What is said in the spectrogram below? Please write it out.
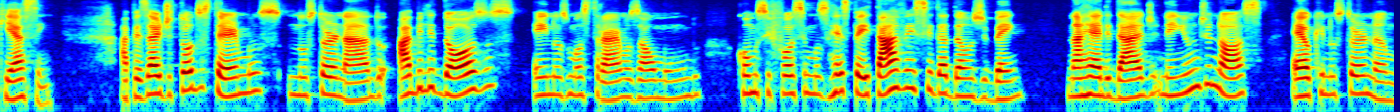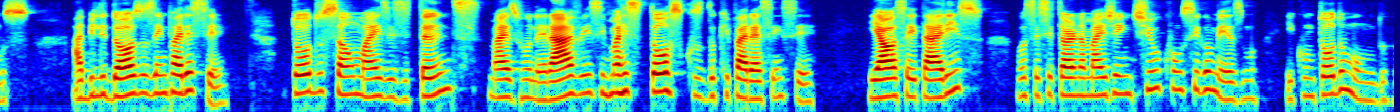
Que é assim: apesar de todos termos nos tornado habilidosos em nos mostrarmos ao mundo como se fôssemos respeitáveis cidadãos de bem, na realidade, nenhum de nós é o que nos tornamos, habilidosos em parecer. Todos são mais hesitantes, mais vulneráveis e mais toscos do que parecem ser. E ao aceitar isso, você se torna mais gentil consigo mesmo e com todo mundo.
